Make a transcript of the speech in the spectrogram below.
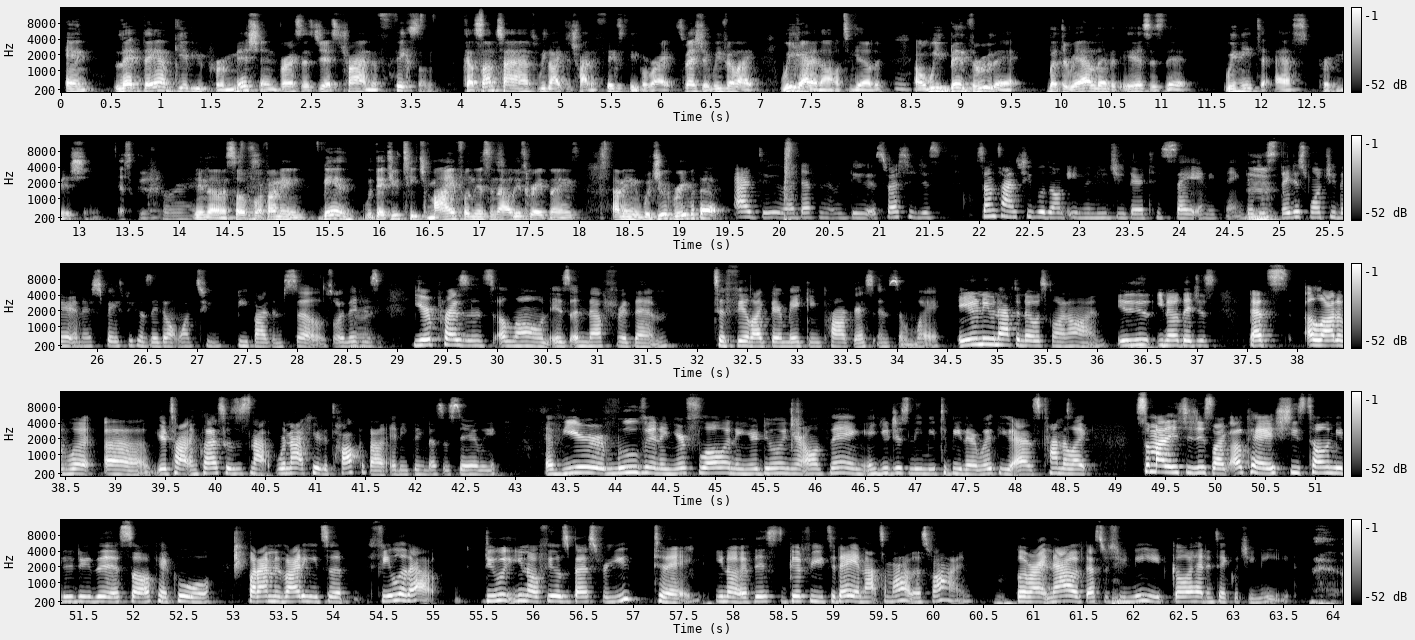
And let them give you permission versus just trying to fix them. Because sometimes we like to try to fix people, right? Especially if we feel like we got it all together Mm-hmm. or we've been through that. But the reality of it is, is that we need to ask permission, That's good. Correct. you know, and so forth. I mean, being that you teach mindfulness and all these great things. I mean, would you agree with that? I do. I definitely do. Especially just sometimes people don't even need you there to say anything. They Mm. just they just want you there in their space because they don't want to be by themselves or they Right. just your presence alone is enough for them to feel like they're making progress in some way. You don't even have to know what's going on. You, you know, they just that's a lot of what uh, you're taught in class because it's not we're not here to talk about anything necessarily. If you're moving and you're flowing and you're doing your own thing and you just need me to be there with you as kind of like somebody to just like, okay, she's telling me to do this, so okay, cool. But I'm inviting you to feel it out. Do what you know feels best for you today. You know, if this is good for you today and not tomorrow, that's fine. Hmm. But right now, if that's what you need, go ahead and take what you need.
